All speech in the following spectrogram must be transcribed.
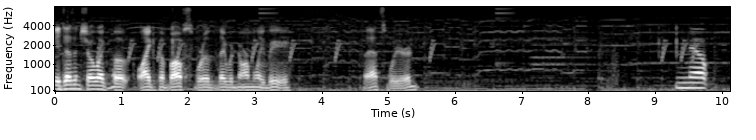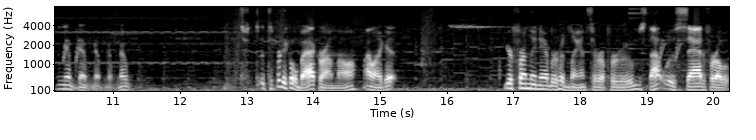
it doesn't show like the like the buffs where they would normally be. That's weird. Nope. Nope, nope, nope, nope, nope. It's a pretty cool background, though. I like it. Your friendly neighborhood lancer approves. That was sad for a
